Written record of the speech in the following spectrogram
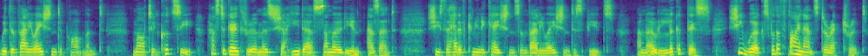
with the valuation department, Martin Coetzee, has to go through him as Shaheida Samodian Azad. She's the head of communications and valuation disputes. And oh, look at this. She works for the finance directorate.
